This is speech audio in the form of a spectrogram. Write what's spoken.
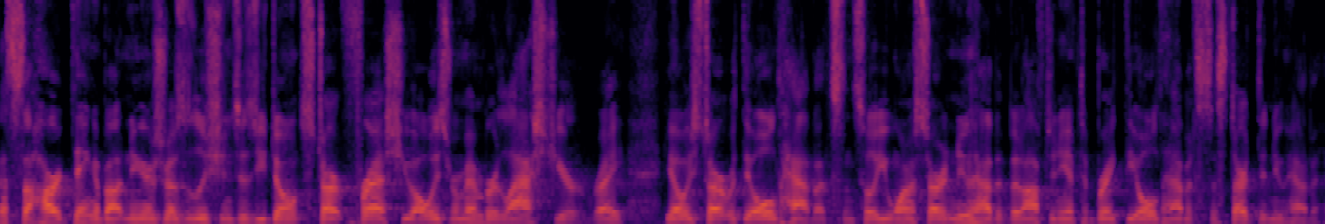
That's the hard thing about New Year's resolutions is you don't start fresh. You always remember last year, right? You always start with the old habits. And so you want to start a new habit, but often you have to break the old habits to start the new habit.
